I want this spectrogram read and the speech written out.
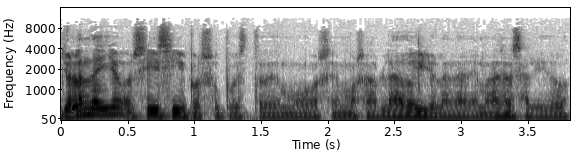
Yolanda y yo, sí, sí, por supuesto, hemos, hemos hablado y Yolanda además ha salido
